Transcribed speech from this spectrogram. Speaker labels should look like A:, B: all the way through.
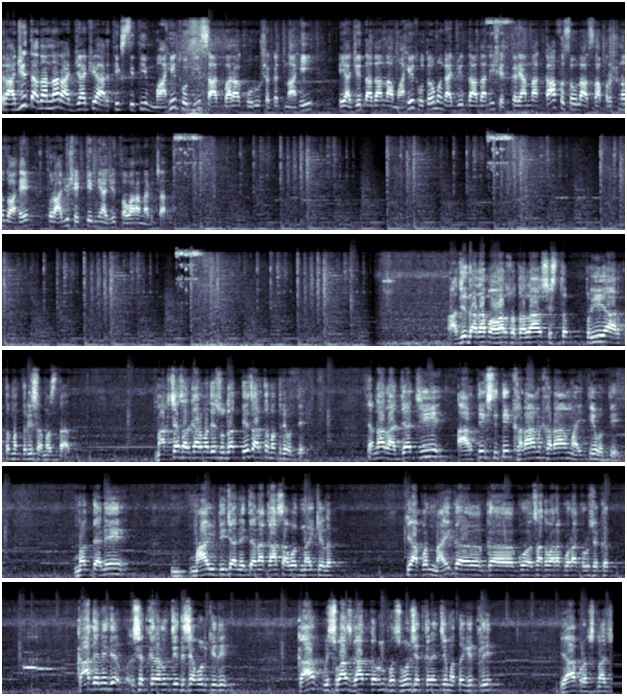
A: तर अजितदादांना राज्याची आर्थिक स्थिती माहीत होती सातबारा करू शकत नाही. हे अजितदादांना माहीत होतं. मग अजितदादांनी शेतकऱ्यांना का फसवला असा प्रश्न जो आहे तो राजू शेट्टींनी अजित पवारांना विचारला.
B: अजितदादा पवार स्वतःला शिस्तप्रिय अर्थमंत्री समजतात. मागच्या सरकारमध्ये सुद्धा तेच अर्थमंत्री होते. त्यांना राज्याची आर्थिक स्थिती खडानखडा माहिती होती. मग त्याने महायुतीच्या नेत्यांना का सावध नाही केलं? की आपण नाही क- क- को- सातबारा कोरा करू शकत? का त्यांनी ते शेतकऱ्यांची दिशाभूल केली? का विश्वासघात करून फसवून शेतकऱ्यांची मतं घेतली? या प्रश्नाची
